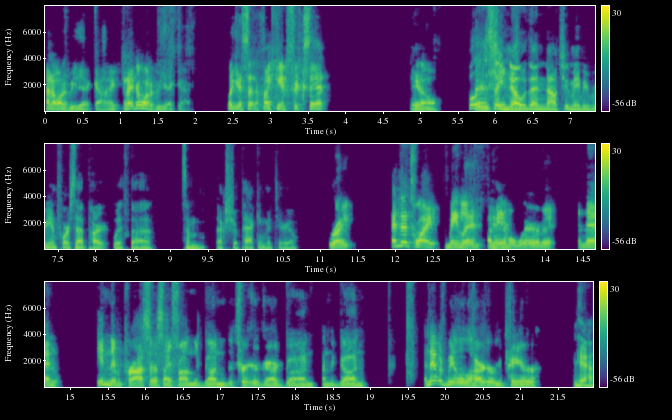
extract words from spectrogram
I don't want to be that guy. And I don't want to be that guy. Like I said, if I can't fix that, you know, Well, then say no. Then now too, maybe reinforce that part with uh, some extra packing material. Right. And that's why mainly I, I made him aware of it. And then in the process, I found the gun, the trigger guard gun on the gun. And that would be a little harder to repair. Yeah,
